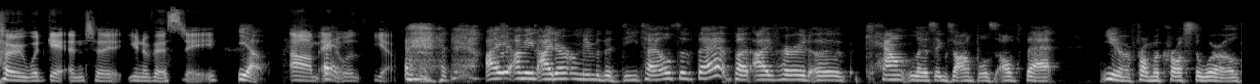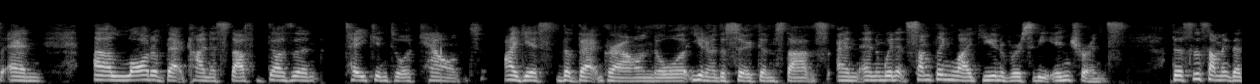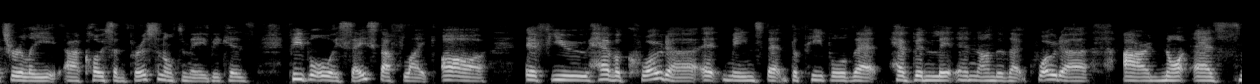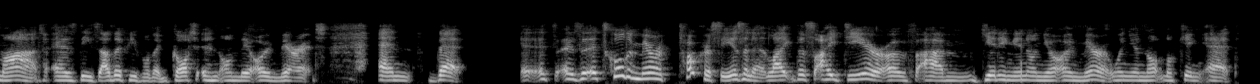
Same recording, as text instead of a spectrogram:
who would get into university? Yeah um, and, and, it was yeah. I I mean I don't remember the details of that, but I've heard of countless examples of that, you know, from across the world, and a lot of that kind of stuff doesn't take into account i guess the background or you know the circumstance. And and when it's something like university entrance this is something that's really uh, close and personal to me because people always say stuff like oh if you have a quota, it means that the people that have been let in under that quota are not as smart as these other people that got in on their own merit. And that it's it's called a meritocracy, isn't it? Like this idea of um, getting in on your own merit when you're not looking at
